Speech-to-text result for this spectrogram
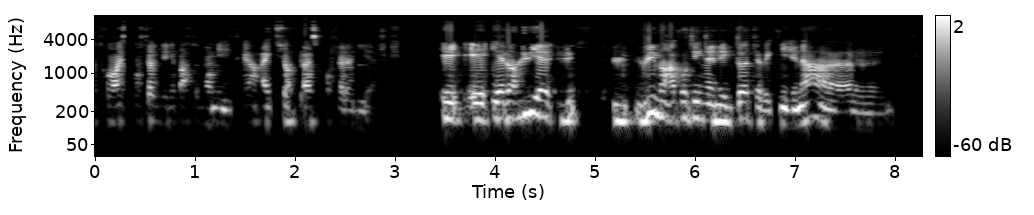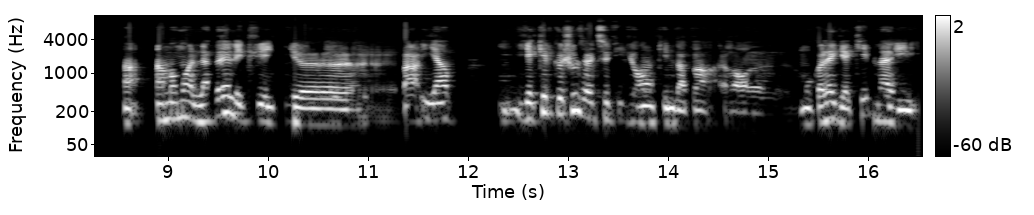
notre responsable du département militaire aille sur place pour faire l'habillage. Et, et, alors, lui, lui, lui m'a raconté une anecdote avec Milena. Euh, un, moment, elle l'appelle et puis elle dit euh, bah, il y a quelque chose avec ce figurant qui ne va pas. Alors, euh, mon collègue Akib, là, il,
